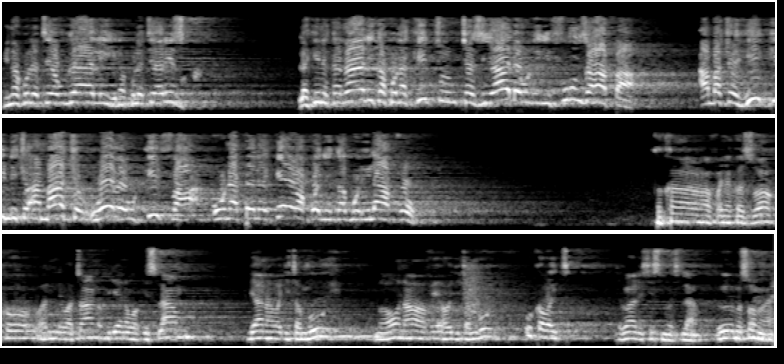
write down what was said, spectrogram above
Inakuletea ugali inakuletea riziki lakini kadhalika kuna kitu cha ziada ulijifunza hapa ambacho hiki ndicho ambacho wewe ukifa unapelekewa kwenye kaburi lako kakaa na wafanyakazi wako wanne watano vijana wa Kiislamu. Vijana hawajitambui. Unaona hawa hawajitambui. Ukawaita. Jamani sisi ni waislamu. Wewe unasoma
